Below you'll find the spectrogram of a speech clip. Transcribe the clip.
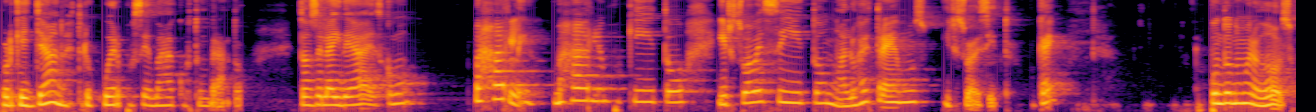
porque ya nuestro cuerpo se va acostumbrando. Entonces la idea es como bajarle, bajarle un poquito, ir suavecito, no a los extremos, ir suavecito, ¿ok? Punto número dos,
